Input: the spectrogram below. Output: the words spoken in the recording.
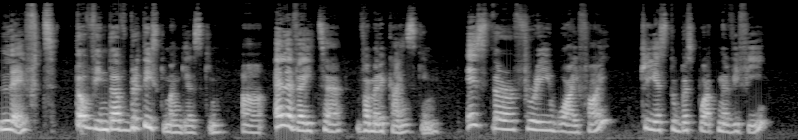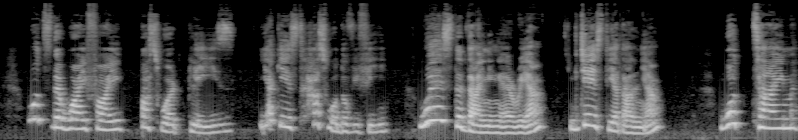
Lift to winda w brytyjskim angielskim, a elevator w amerykańskim. Is there free Wi-Fi? Czy jest tu bezpłatne Wi-Fi? What's the Wi-Fi password, please? Jakie jest hasło do Wi-Fi? Where's the dining area? Gdzie jest jadalnia? What time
